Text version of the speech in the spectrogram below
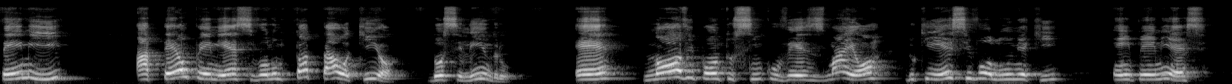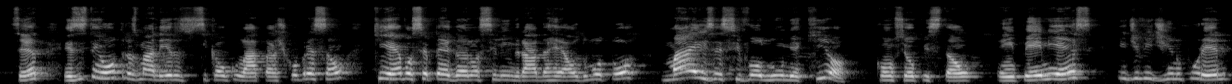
PMI até o PMS, volume total aqui, ó, do cilindro, é 9,5 vezes maior do que esse volume aqui em PMS, certo? Existem outras maneiras de se calcular a taxa de compressão, que é você pegando a cilindrada real do motor, mais esse volume aqui, ó, com o seu pistão em PMS, e dividindo por ele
